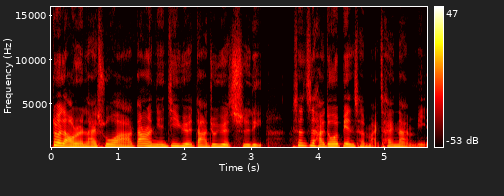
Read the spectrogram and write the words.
对老人来说啊，当然年纪越大就越吃力，甚至还都会变成买菜难民。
